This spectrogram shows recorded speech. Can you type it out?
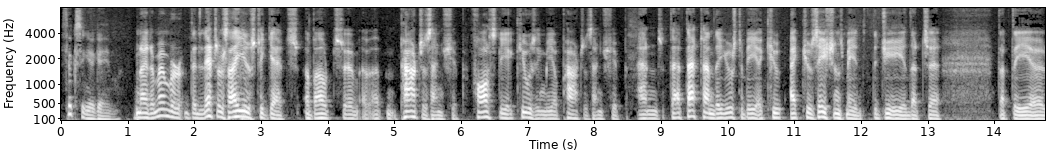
fixing a game. And I remember the letters I used to get about um, uh, uh, partisanship, falsely accusing me of partisanship. And at that time, there used to be acu- accusations made, the GAA, that, uh, that the uh,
